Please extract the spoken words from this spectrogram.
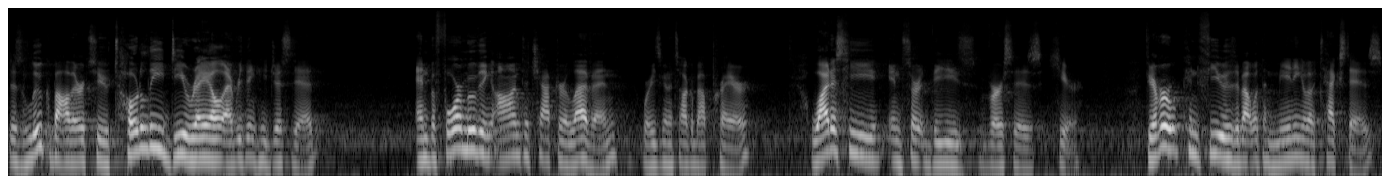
does Luke bother to totally derail everything he just did? And before moving on to chapter 11, where he's going to talk about prayer, why does he insert these verses here? If you're ever confused about what the meaning of a text is,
